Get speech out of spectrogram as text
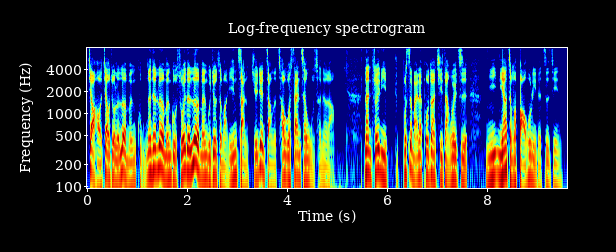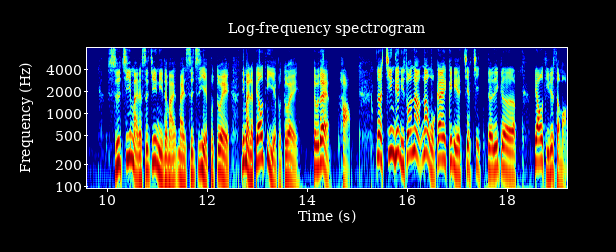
叫好叫座的热门股，那些热门股所谓的热门股就是什么？已经涨绝对涨了超过三成五成的了。那所以你不是买在波段起涨位置，你你要怎么保护你的资金？时机买的时机，你的买买时机也不对，你买的标的也不对。对不对？好，那今天你说，那那我刚才给你的接的一个标题是什么？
